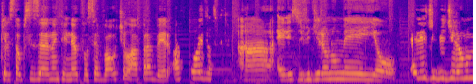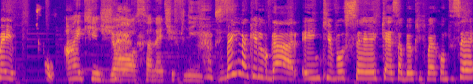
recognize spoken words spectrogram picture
Que eles estão precisando, entendeu? Que você volte lá para ver as coisas. Ah, eles dividiram no meio. Eles dividiram no meio. Tipo, ai, que jossa, Netflix. Bem naquele lugar em que você quer saber o que, vai acontecer.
